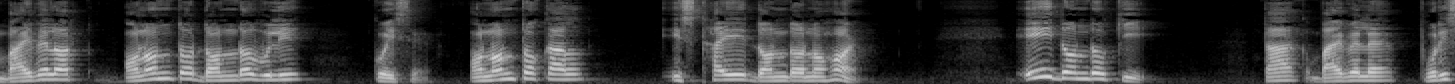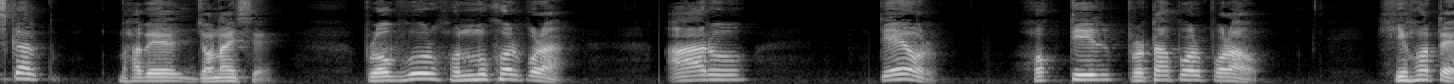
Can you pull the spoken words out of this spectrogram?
বাইবেলত অনন্ত দণ্ড বুলি কৈছে। অনন্তকাল স্থায়ী দণ্ড নহয়। এই দণ্ড কি? তাক বাইবেলে পৰিষ্কাৰভাৱে জনাইছে। প্ৰভুৰ সন্মুখৰ পৰা আৰু তেওঁৰ শক্তিৰ প্ৰতাপৰ পৰাও। সিহঁতে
